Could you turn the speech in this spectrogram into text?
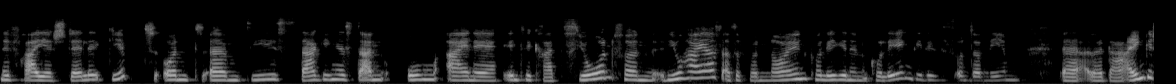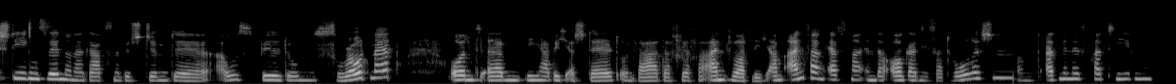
eine freie Stelle gibt. Und ähm, dies, da ging es dann um eine Integration von New Hires, also von neuen Kolleginnen und Kollegen, die dieses Unternehmen äh, da eingestiegen sind. Und dann gab es eine bestimmte Ausbildungsroadmap. Und ähm, die habe ich erstellt und war dafür verantwortlich. Am Anfang erstmal in der organisatorischen und administrativen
